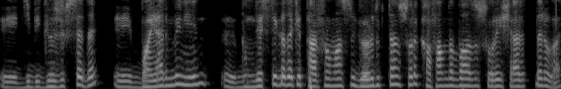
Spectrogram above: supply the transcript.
e, gibi gözükse de e, Bayern Münih'in e, Bundesliga'daki performansını gördükten sonra kafamda bazı soru işaretleri var.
